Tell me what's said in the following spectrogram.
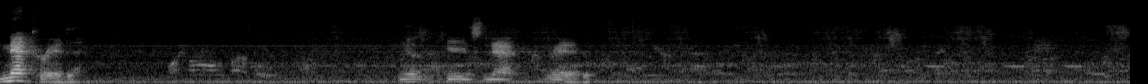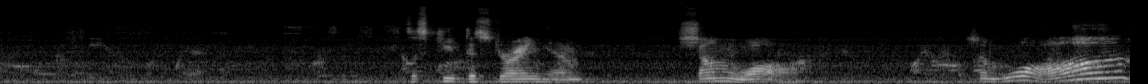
Necrid. He has a huge neck, red. Just keep destroying him. Some wall. Some wall.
